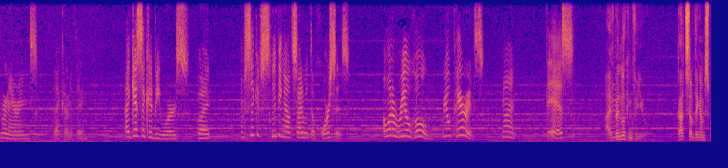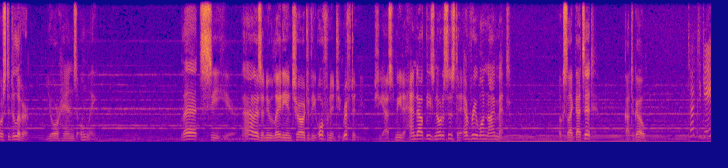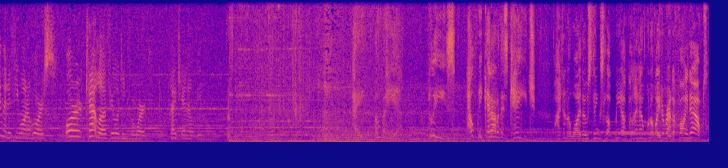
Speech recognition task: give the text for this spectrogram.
run errands, that kind of thing. I guess it could be worse, but I'm sick of sleeping outside with the horses. I want a real home, real parents, not this. I've been looking for you. Got something I'm supposed to deliver. Your hands only. Let's see here. Ah, there's a new lady in charge of the orphanage in Riften. She asked me to hand out these notices to everyone I met. Looks like that's it. Got to go. Talk to Geimund if you want a horse. Or Katla if you're looking for work. I can't help you. Hey, over here. Please, help me get out of this cage. I don't know why those things lock me up, and I don't want to wait around to find out.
